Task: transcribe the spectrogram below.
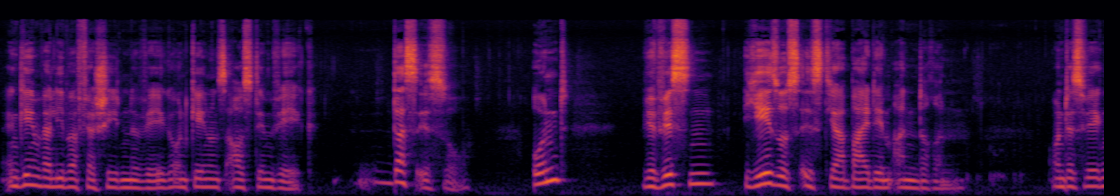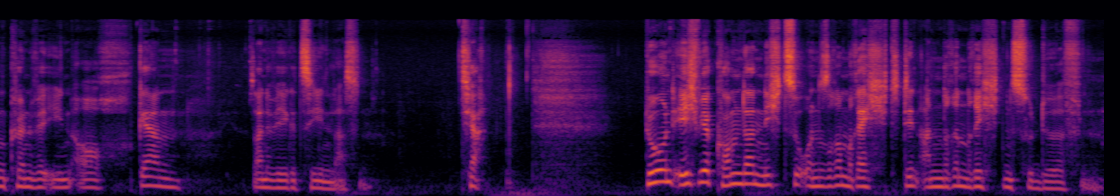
gehen wir lieber verschiedene Wege und gehen uns aus dem Weg. Das ist so. Und wir wissen, Jesus ist ja bei dem anderen. Und deswegen können wir ihn auch gern seine Wege ziehen lassen. Tja, du und ich, wir kommen dann nicht zu unserem Recht, den anderen richten zu dürfen.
